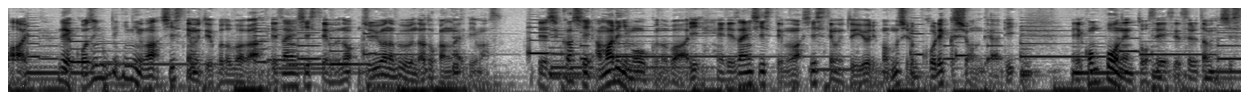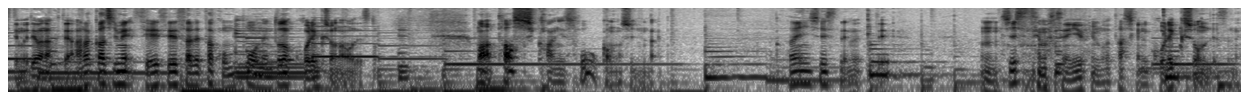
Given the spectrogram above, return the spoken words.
はい。で、個人的にはシステムという言葉がデザインシステムの重要な部分だと考えています。でしかし、あまりにも多くの場合、デザインシステムはシステムというよりもむしろコレクションであり、コンポーネントを生成するためのシステムではなくて、あらかじめ生成されたコンポーネントのコレクションなのですと。まあ確かにそうかもしれない。サインシステムって、うん、システムというよりも確かにコレクションですね。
